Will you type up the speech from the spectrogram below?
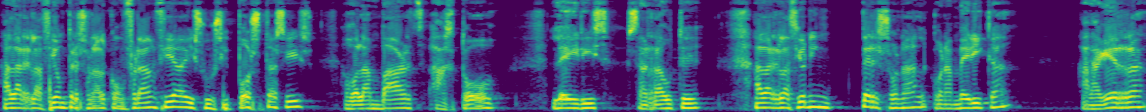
a la relación personal con Francia y sus hipóstasis, Roland Barthes, Artaud, Leiris, Sarraute, a la relación impersonal con América, a la guerra.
